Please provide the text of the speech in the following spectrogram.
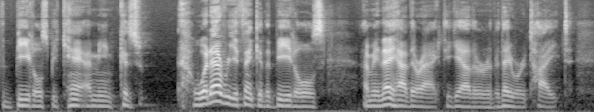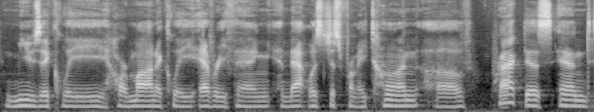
the Beatles became. I mean, because whatever you think of the Beatles, I mean, they had their act together. They were tight musically, harmonically, everything. And that was just from a ton of practice. And,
